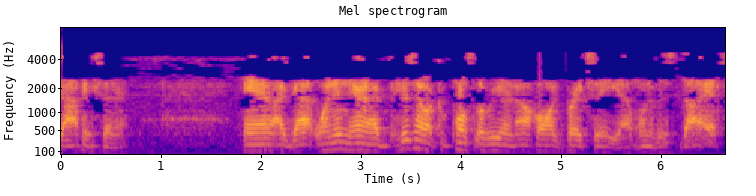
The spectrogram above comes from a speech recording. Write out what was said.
shopping center, and I got went in there. And I, here's how a compulsive overeater and alcoholic breaks a uh, one of his diets.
